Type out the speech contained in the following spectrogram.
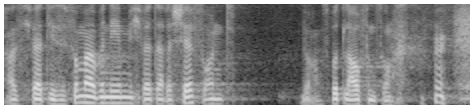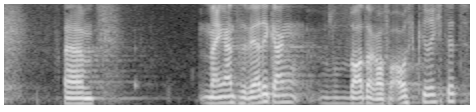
Also ich werde diese Firma übernehmen, ich werde da der Chef und ja, es wird laufen so. ähm, mein ganzer Werdegang war darauf ausgerichtet.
